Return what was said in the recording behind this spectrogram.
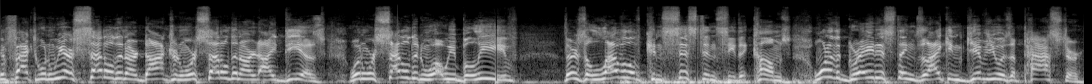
In fact, when we are settled in our doctrine, we're settled in our ideas, when we're settled in what we believe, there's a level of consistency that comes. One of the greatest things that I can give you as a pastor,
